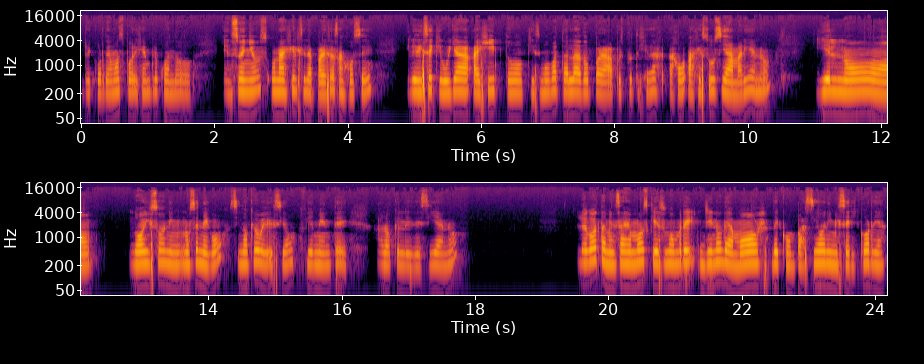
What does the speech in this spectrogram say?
Recordemos, por ejemplo, cuando en sueños un ángel se le aparece a San José y le dice que huya a Egipto, que se mueva a tal lado para pues proteger a, Jesús y a María, ¿no? Y él no, no hizo, ni, no se negó, sino que obedeció fielmente a lo que le decía, ¿no? Luego también sabemos que es un hombre lleno de amor, de compasión y misericordia,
